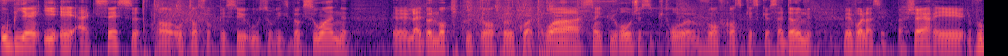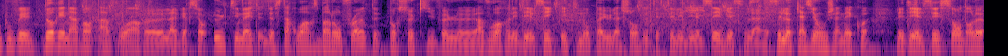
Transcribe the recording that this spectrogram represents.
ou bien EA Access, autant sur PC ou sur Xbox One, euh, l'abonnement qui coûte entre quoi 3, 5 euros, je sais plus trop euh, vous en France qu'est-ce que ça donne. Mais voilà, c'est pas cher et vous pouvez dorénavant avoir euh, la version Ultimate de Star Wars Battlefront. Pour ceux qui veulent euh, avoir les DLC et qui n'ont pas eu la chance de tester les DLC, eh bien c'est l'occasion ou jamais quoi. Les DLC sont dans le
